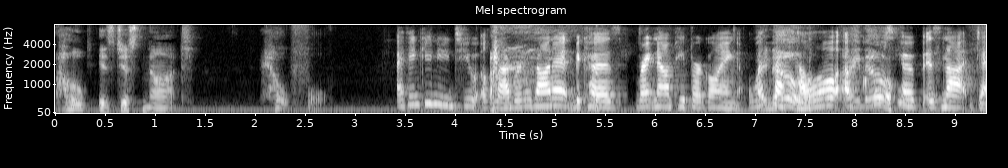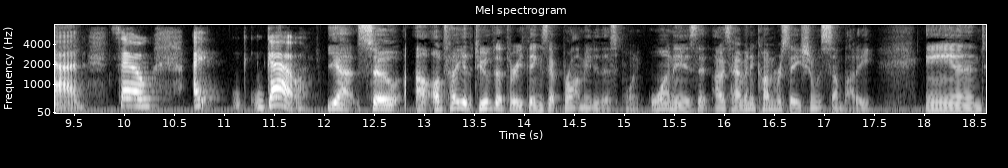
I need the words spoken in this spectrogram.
hope is just not helpful. I think you need to elaborate on it because right now people are going, "What the hell?" Of course, hope is not dead. So, I go. Yeah. So I'll tell you two of the three things that brought me to this point. One is that I was having a conversation with somebody, and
